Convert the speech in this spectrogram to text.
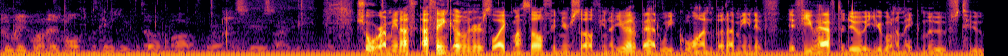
through week one, there's multiple teams we could throw in the bottom four and a serious argument for. Sure. I mean, I, th- I think owners like myself and yourself, you know, you had a bad week one, but I mean, if if you have to do it, you're going to make moves to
